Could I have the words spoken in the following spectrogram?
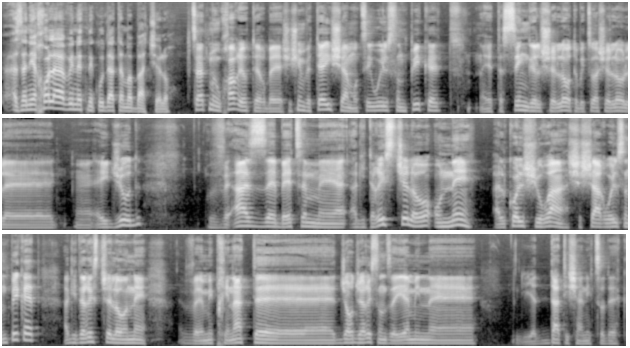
אז אני יכול להבין את נקודת המבט שלו. קצת מאוחר יותר, ב-69, מוציא ווילסון פיקט את הסינגל שלו, את הביצוע שלו ל-A ג'וד, ואז אה, בעצם אה, הגיטריסט שלו עונה על כל שורה ששר ווילסון פיקט, הגיטריסט שלו עונה. ומבחינת אה, ג'ורג' אריסון זה יהיה מין... אה, ידעתי שאני צודק.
